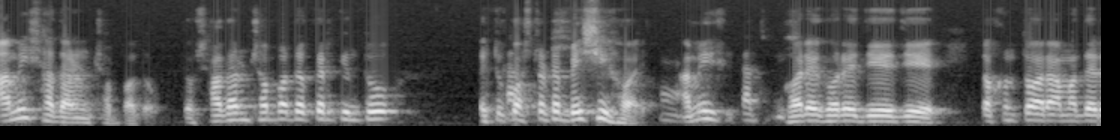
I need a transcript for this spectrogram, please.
আমি সাধারণ সম্পাদক। তো সাধারণ সম্পাদকের কিন্তু একটু কষ্টটা বেশি। হয়। হ্যাঁ, আমি ঘরে ঘরে যে যে তখন তো আর আমাদের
